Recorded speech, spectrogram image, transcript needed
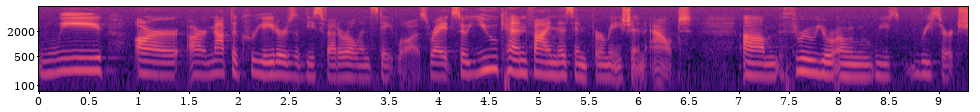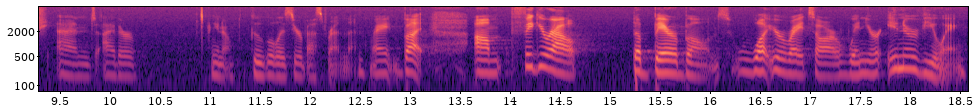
we are, are not the creators of these federal and state laws, right? So you can find this information out um, through your own re research and either, you know, Google is your best friend then, right? But um, figure out the bare bones, what your rights are when you're interviewing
